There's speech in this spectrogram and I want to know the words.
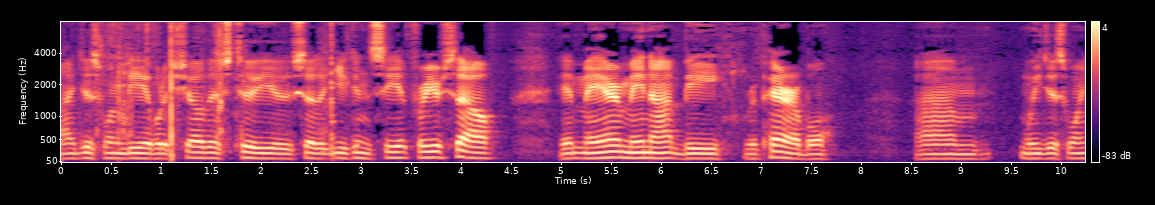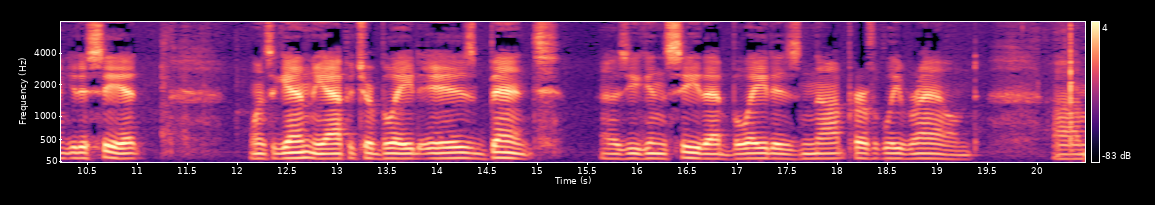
I just want to be able to show this to you so that you can see it for yourself. It may or may not be repairable. Um, we just want you to see it. Once again, the aperture blade is bent. As you can see, that blade is not perfectly round. Um,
